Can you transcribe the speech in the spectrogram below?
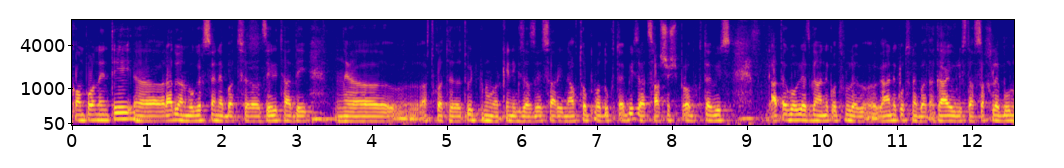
კომპონენტი, რადგან მოგეხსენებათ ძირითადი ასე ვთქვათ ტვიტბრუნვა რკინიგზაზე ეს არის ნავთობპროდუქტები, რაც საშიში პროდუქტების კატეგორია კატეგორიას განეკუთვნება განეკუთვნება და გაივლის დასახლებულ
